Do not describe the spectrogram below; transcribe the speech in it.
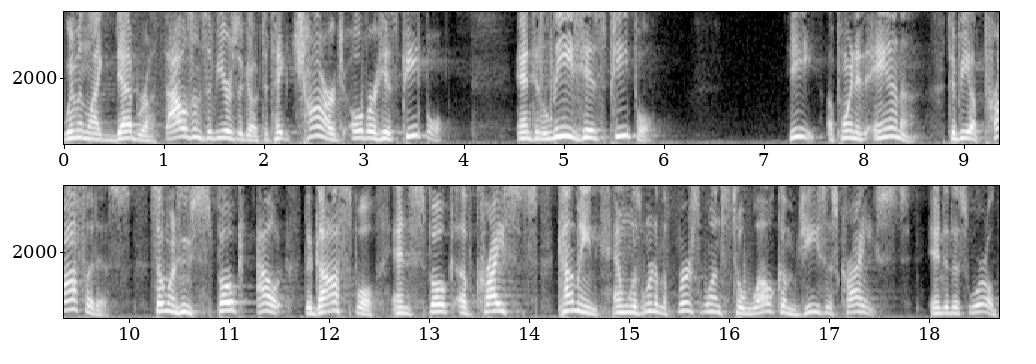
women like Deborah thousands of years ago to take charge over his people and to lead his people. He appointed Anna to be a prophetess, someone who spoke out the gospel and spoke of Christ's coming and was one of the first ones to welcome Jesus Christ into this world.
